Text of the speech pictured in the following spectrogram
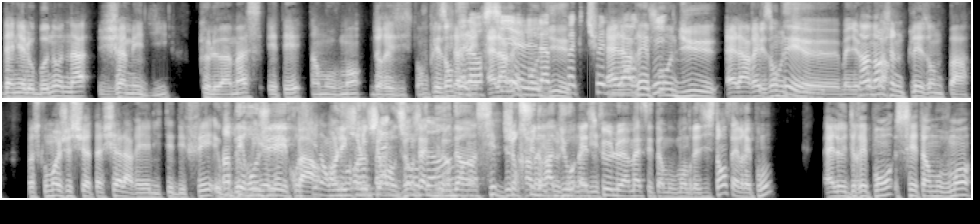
Daniel Obono n'a jamais dit que le Hamas était un mouvement de résistance. Vous plaisantez. Jamais. Alors si elle a elle l'a répondu. factuellement Elle a répondu. Elle a répondu. Plaisantez, euh, Manuel non, non, je ne plaisante pas. Parce que moi, je suis attaché à la réalité des faits. Et vous Interrogé par, en l'occurrence, Jean-Jacques Bourdin. Sur Sud Radio, est-ce que le Hamas est un mouvement de résistance? Elle répond Elle répond, c'est un mouvement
